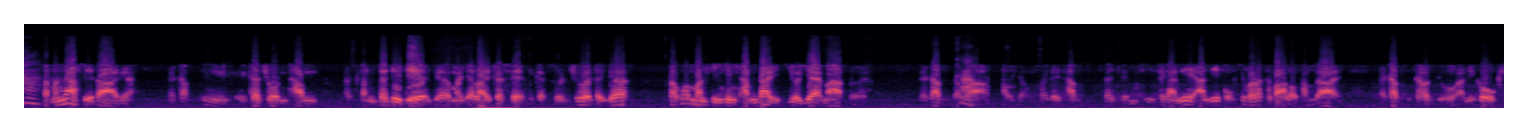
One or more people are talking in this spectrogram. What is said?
ค่ะแต่มันน่าเสียดายเนี่ยนะครับ ที่เอกชนทำกันได้ดีเยอะเยอะมหาวิทยาลัยเกษตรที่กส่วนช่วยแต่เยอะ แต่ว่ามันจริงๆทำได้เยอะแยะมากเลยนะครับ แต่ว่าเรายังไม่ได้ทำได้เต็มที่ฉะนั้นนี่อันนี้ผมคิดว่ารัฐบาลเราทำได้นะครับก็อยู่อันนี้ก็โอเค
